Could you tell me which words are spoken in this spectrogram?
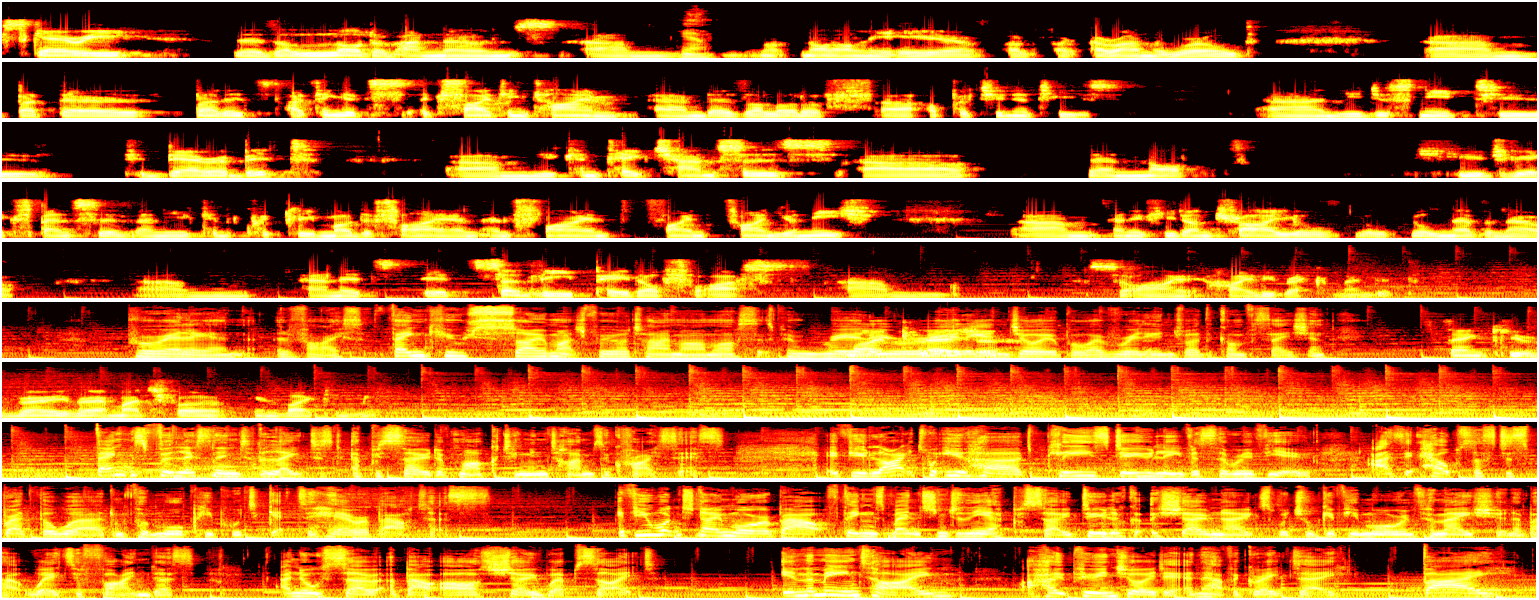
scary. There's a lot of unknowns. Um, yeah. Not not only here, around the world. Um, but there, but it's I think it's exciting time, and there's a lot of uh, opportunities, and you just need to to dare a bit. Um, you can take chances. Uh, they're not hugely expensive, and you can quickly modify and, and find find find your niche. Um, and if you don't try, you'll you'll, you'll never know. Um, and it's it's certainly paid off for us. Um, so I highly recommend it. Brilliant advice. Thank you so much for your time, Amos. It's been really, really enjoyable. I've really enjoyed the conversation. Thank you very, very much for inviting me. Thanks for listening to the latest episode of Marketing in Times of Crisis. If you liked what you heard, please do leave us a review, as it helps us to spread the word and for more people to get to hear about us. If you want to know more about things mentioned in the episode, do look at the show notes, which will give you more information about where to find us and also about our show website. In the meantime, I hope you enjoyed it and have a great day. Bye.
